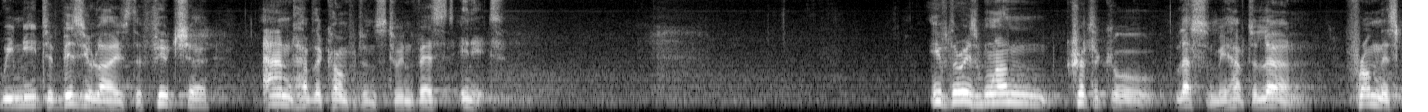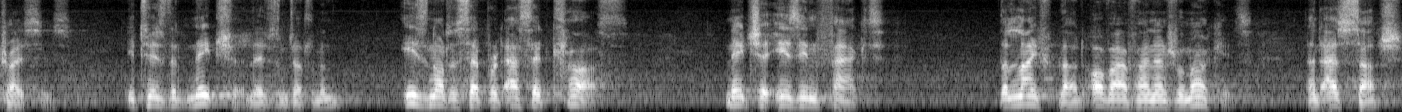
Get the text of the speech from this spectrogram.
we need to visualize the future and have the confidence to invest in it. If there is one critical lesson we have to learn from this crisis, it is that nature, ladies and gentlemen, is not a separate asset class. Nature is, in fact, the lifeblood of our financial markets. And as such,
